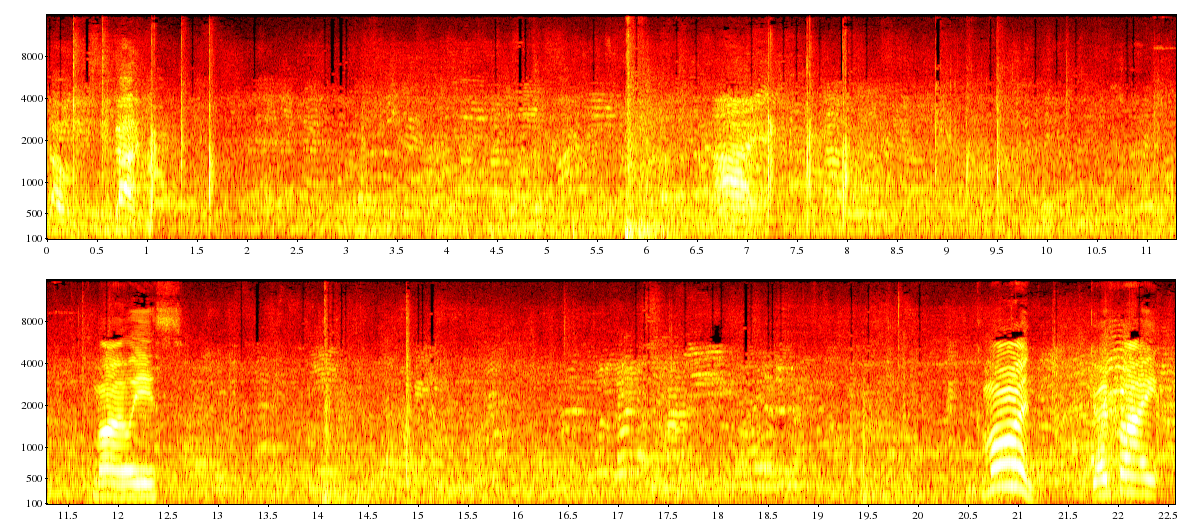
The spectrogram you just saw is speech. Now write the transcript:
Go, you got it, girl. Nice. Come on, Elise. Come on. Good fight.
